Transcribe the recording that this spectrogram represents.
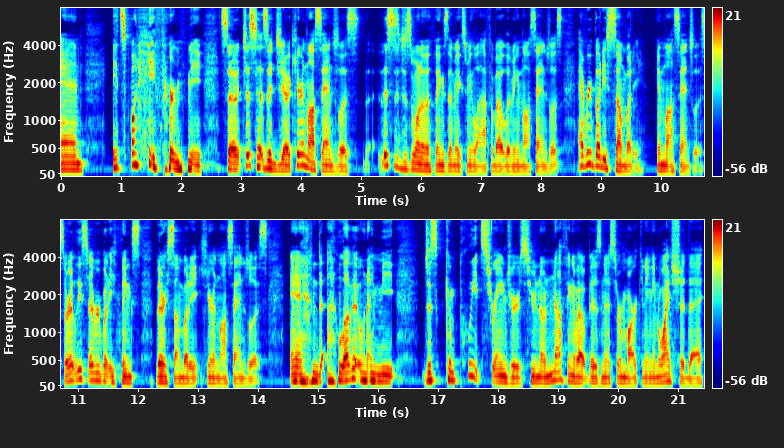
And it's funny for me. So, just as a joke, here in Los Angeles, this is just one of the things that makes me laugh about living in Los Angeles. Everybody's somebody in Los Angeles, or at least everybody thinks they're somebody here in Los Angeles. And I love it when I meet just complete strangers who know nothing about business or marketing, and why should they?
